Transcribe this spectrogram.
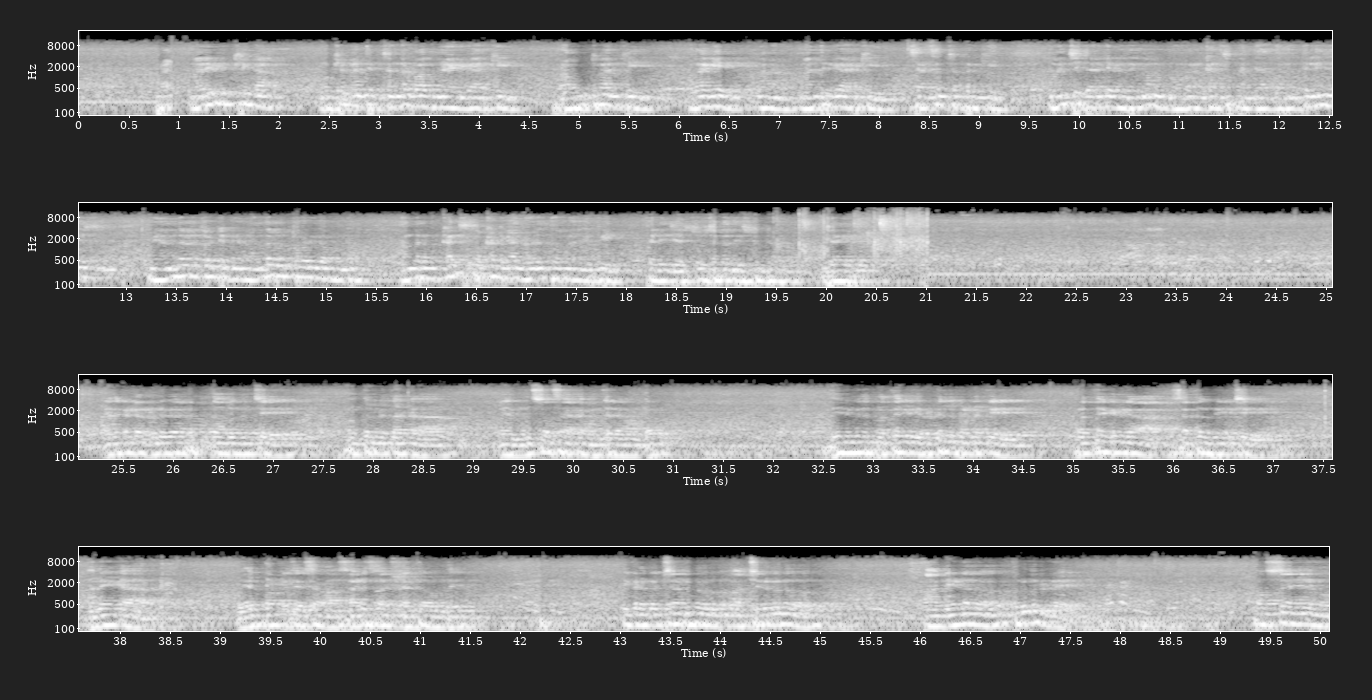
మరీ ముఖ్యంగా ముఖ్యమంత్రి చంద్రబాబు నాయుడు గారికి ప్రభుత్వానికి అలాగే మన మంత్రి గారికి శాసనసభ్యులకి మంచి జరిగే విధంగా మనం అందరం కలిసి పనిచేద్దామని తెలియజేస్తూ మీ అందరితోటి మేము అందరం తోడుగా ఉంటాం. అందరం కలిసి ఒక్కటిగా నడుద్దామని చెప్పి తెలియజేస్తూ సెలవు తీసుకుంటాను జై ఎందుకంటే రెండు వేల పద్నాలుగు నుంచి పంతొమ్మిది దాకా నేను మున్సిపల్ శాఖ మంత్రిగా ఉంటాం దీని మీద ప్రత్యేక రొట్టెల పండుగకి ప్రత్యేకంగా శ్రద్ధ వహించి అనేక ఏర్పాట్లు చేసాం ఆ సాటిస్ఫాక్షన్ ఎంతో ఉంది. ఇక్కడికి వచ్చినప్పుడు ఆ చెరువులో ఆ నీళ్ళలో పురుగులు ఉండేవి ఫస్ట్ నేను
